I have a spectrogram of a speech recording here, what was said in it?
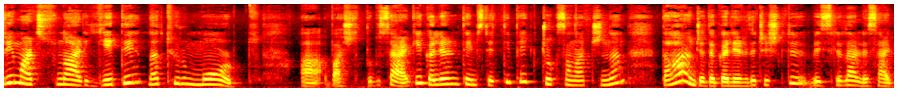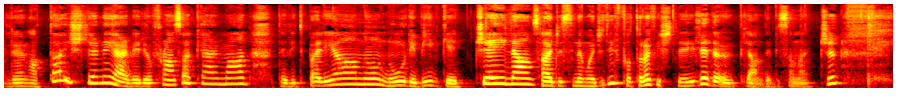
Dream Art sunar 7 Natürmort başlıklı bu sergi galerinin temsil ettiği pek çok sanatçının daha önce de galeride çeşitli vesilelerle sergilenen hatta işlerine yer veriyor. Frans Ackermann, David Baliano, Nuri Bilge Ceylan sadece sinemacı değil fotoğraf işleriyle de ön planda bir sanatçı.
